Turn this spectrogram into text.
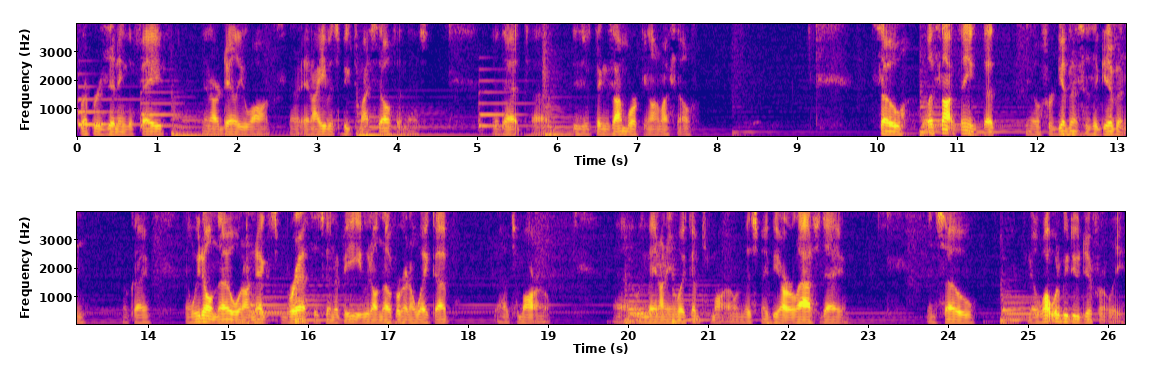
representing the faith in our daily walks? And I even speak to myself in this, that uh, these are things I'm working on myself. So let's not think that you know forgiveness is a given, okay? And we don't know when our next breath is going to be. We don't know if we're going to wake up uh, tomorrow. Uh, we may not even wake up tomorrow, and this may be our last day. And so, you know, what would we do differently?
